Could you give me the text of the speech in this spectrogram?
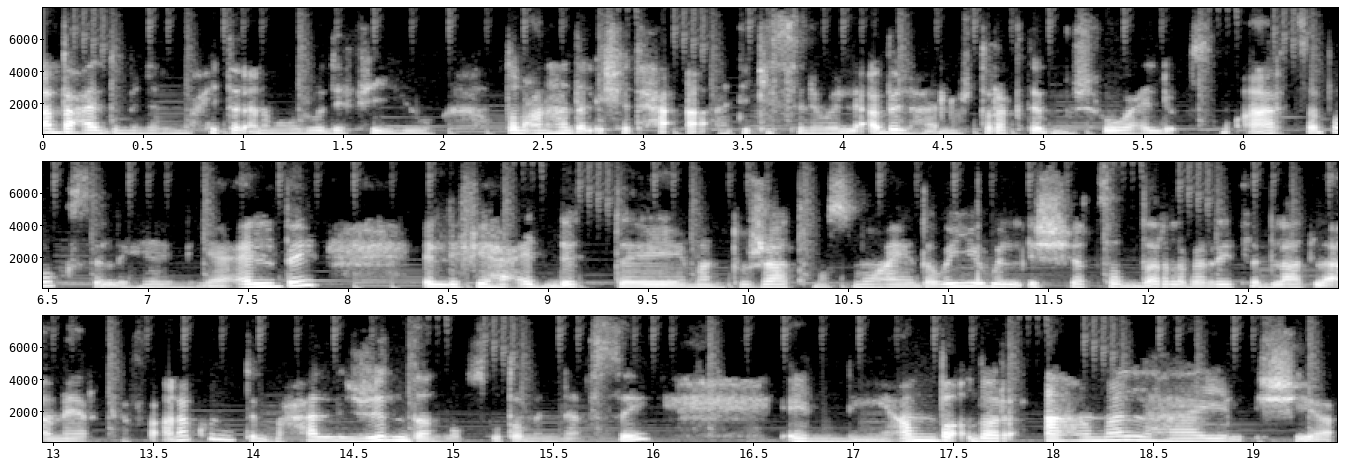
أبعد من المحيط اللي أنا موجودة فيه. طبعا هذا الإشي تحقق هذيك السنة واللي قبلها إنه اشتركت بمشروع اللي اسمه Arts Box اللي هي علبة اللي فيها عدة منتوجات مصنوعة يدوية والإشياء تصدر لبرات البلاد لأمريكا. فأنا كنت بمحل جدا مبسوطة من نفسي إني عم بقدر أعمل هاي الأشياء.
